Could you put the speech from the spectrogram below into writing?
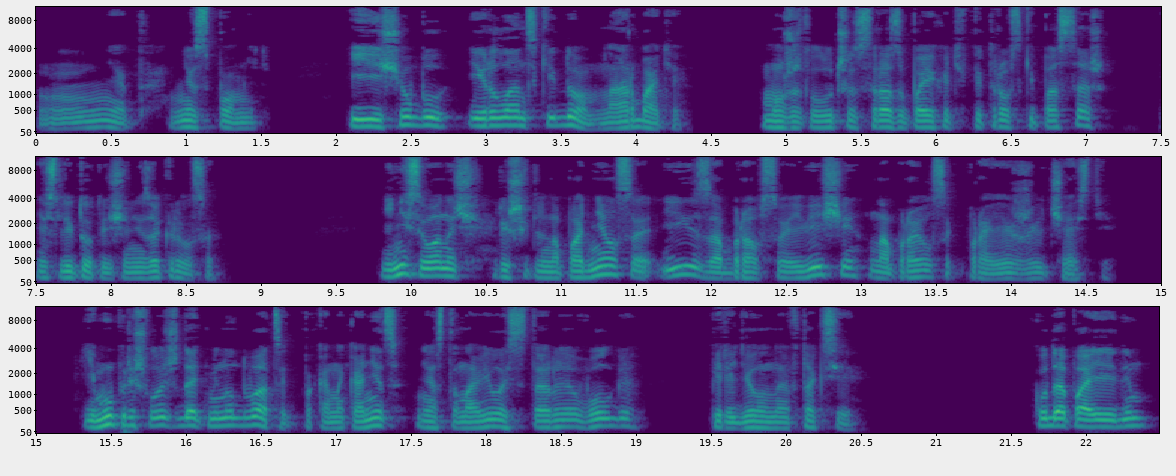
Нет, не вспомнить. И еще был ирландский дом на Арбате. Может, лучше сразу поехать в Петровский пассаж, если тот еще не закрылся. Денис Иванович решительно поднялся и, забрав свои вещи, направился к проезжей части. Ему пришлось ждать минут двадцать, пока наконец не остановилась старая «Волга», переделанная в такси. «Куда поедем?» –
